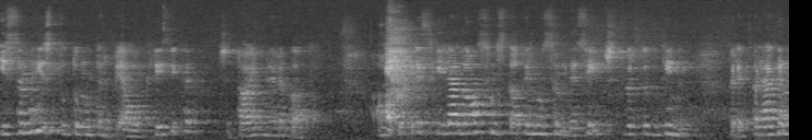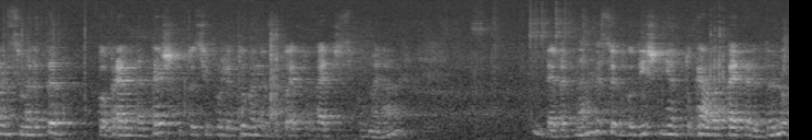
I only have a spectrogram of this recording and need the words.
И семейството му търпяло критика, че той не работи. Още през 1884 година, пред прага на смъртта, по време на тежкото си полетуване, за което вече споменах, 19 годишният тогава Петър Дънов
